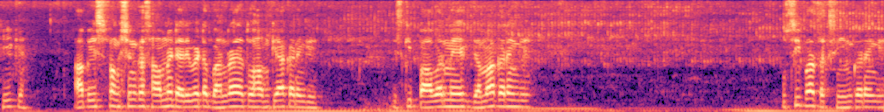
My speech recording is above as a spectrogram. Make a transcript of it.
ठीक है? अब इस फ़ंक्शन का सामने डेरिवेटिव बन रहा है तो हम क्या करेंगे? इसकी पावर में एक जमा करेंगे। उसी पर तकसीम करेंगे।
